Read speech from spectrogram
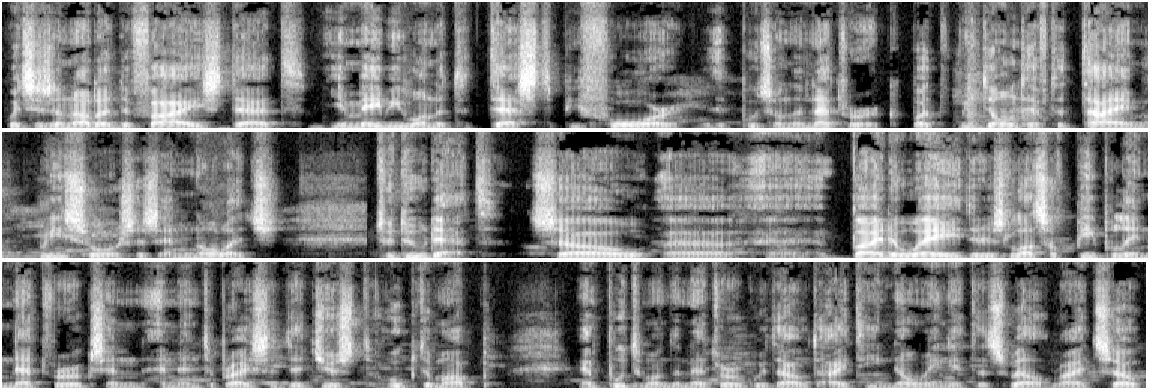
which is another device that you maybe wanted to test before it puts on the network, but we don't have the time, resources, and knowledge to do that. So, uh, uh, by the way, there's lots of people in networks and, and enterprises that just hook them up and put them on the network without IT knowing it as well, right? So,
